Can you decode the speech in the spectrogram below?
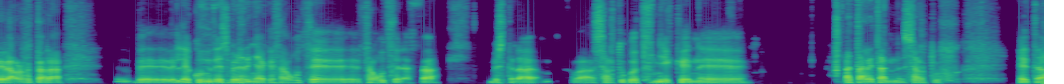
era horretara leku desberdinak ezagutze ezagutzera, ezta? Bestela ba, sartuko etzineken e, ataletan sartuz. Eta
